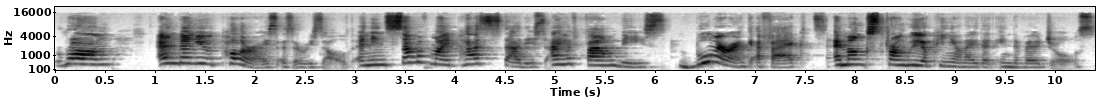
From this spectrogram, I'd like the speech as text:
wrong, and then you polarize as a result. And in some of my past studies, I have found these boomerang effects among strongly opinionated individuals.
